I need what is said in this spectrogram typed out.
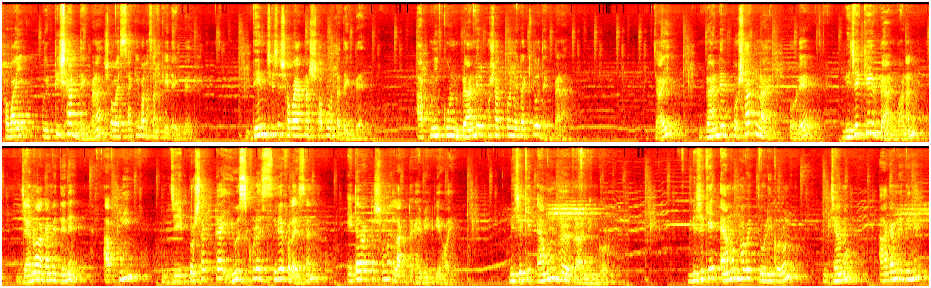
সবাই ওই টি শার্ট দেখবে না, সবাই সাকিব আল হাসানকেই দেখবে। দিন শেষে সবাই আপনার সফলতা দেখবে। আপনি কোন ব্র্যান্ডের পোশাক পরেন এটা কেউ দেখবে না। তাই ব্র্যান্ডের পোশাক না পরে নিজেকে ব্র্যান্ড বানান, যেন আগামী দিনে আপনি যে পোশাকটা ইউজ করে ছিঁড়ে ফেলাইছেন এটাও একটা সময় লাখ টাকায় বিক্রি হয়। নিজেকে এমনভাবে ব্র্যান্ডিং করুন। নিজেকে এমনভাবে তৈরি করুন যেন আগামী দিনে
